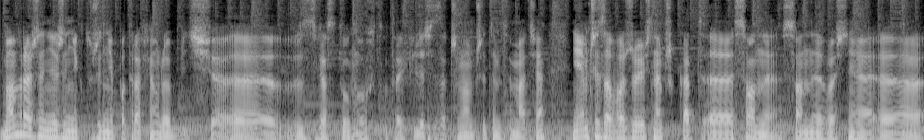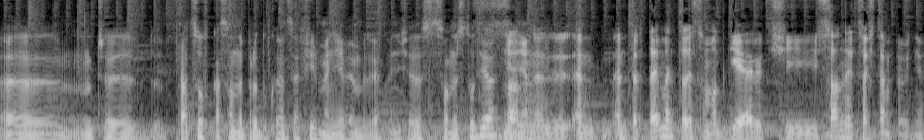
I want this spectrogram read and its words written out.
Mam wrażenie, że niektórzy nie potrafią robić e, zwiastunów. Tutaj chwilę się zatrzymam przy tym temacie. Nie wiem, czy zauważyłeś na przykład e, Sony. Sony właśnie, e, e czy placówka Sony produkująca filmy. Nie wiem, jak oni się... Sony Studio? Nie, Sony nie. Entertainment to są od gier, ci Sony coś tam pewnie.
